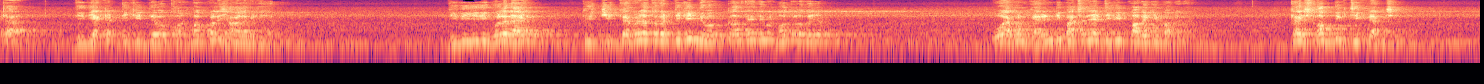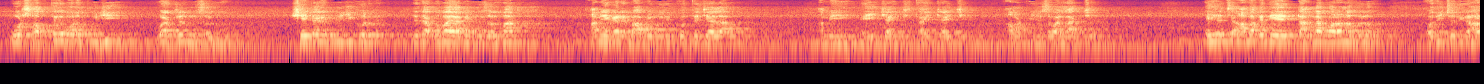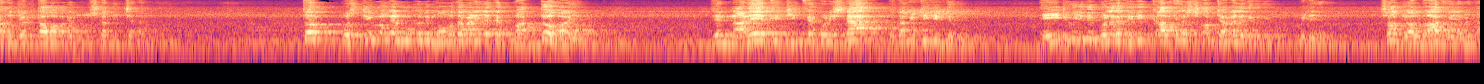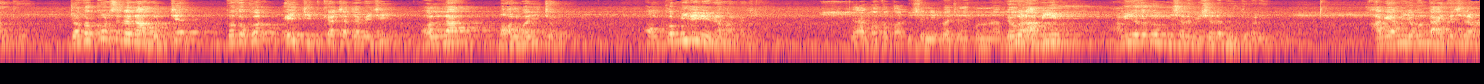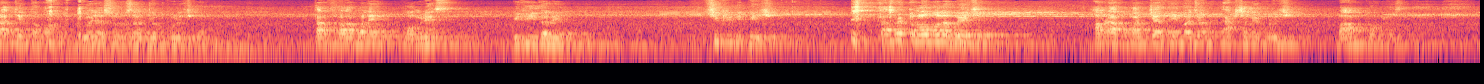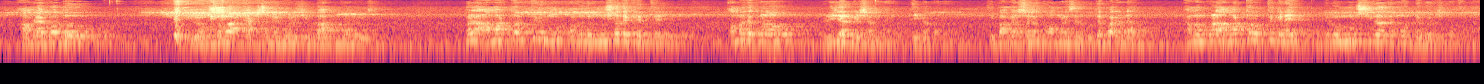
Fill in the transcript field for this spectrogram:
একটা দিদি একটা টিকিট দেবো কনফার্ম করলে ঝামেলা মিটে যাবে। দিদি যদি বলে দেয়, তুই চিৎকার করে তোকে টিকিট দেবো, কাল থেকে দেখবেন ভদ্রলোক হয়ে যাবে। ও এখন গ্যারেন্টি পাচ্ছে না যে টিকিট পাবে কি পাবে না। তাই সব দিক ঠিক রাখছে। ওর সব থেকে বড় পুঁজি ও একজন মুসলমান। সেটাকে পুঁজি করবে যে, দেখো ভাই, আমি মুসলমান। আমি এখানে বাবরি মসজিদ করতে চাইলাম। আমি এই চাইছি, তাই চাইছি। আমার পিছনে সবাই লাগছে। এই হচ্ছে আমাকে দিয়ে দাঙ্গা করানো হলো। অধিচ্ছদিকে হারানোর জন্য তাও আমাকে পুরস্কার দিচ্ছে না। তো পশ্চিমবঙ্গের মুখ্যমন্ত্রী মমতা ব্যানার্জি যাতে বাধ্য হয় যে নারে তুই চিন্তা করিস না তোকে আমি টিকিট দেবো। এইটুকু যদি বলে দেয় দিদি কাল থেকে সব ঝামেলা দিকে মিটে যাবে। সব জল ভাত হয়ে যাবে কাল থেকে। যতক্ষণ সেটা না হচ্ছে ততক্ষণ এই চিৎকার চেঁচামেচি হল্লা বলবাজি চলবে। অঙ্ক মিলিয়ে নিন আমার কাছে। গতকাল বিশ্বের নির্বাচনে কোনো না দেখুন আমি আমি যতক্ষণ বিষয়ে বিষয়ে বলতে পারি আগে আমি যখন দায়িত্বে ছিলাম রাজ্যের, তখন দু হাজার ষোলো সালে জোট করেছিলাম। তার ফলাফলে কংগ্রেস, বিরোধী দলের স্বীকৃতি পেয়েছি তারপরে টলমলে হয়েছে। আমরা পঞ্চায়েত নির্বাচন একসঙ্গে করেছি, বাম কংগ্রেস। আমরা গত লোকসভা একসঙ্গে করেছি, বাম কংগ্রেস। ফলে আমার তরফ থেকে আমাদের মুর্শিদের ক্ষেত্রে আমাদের কোনো রিজার্ভেশন নেই এই ব্যাপারে। কি বামের সঙ্গে কংগ্রেসের হতে পারে না এমন কোনো আমার তরফ থেকে নেই এবং মুর্শিদাবাদের মধ্যে বলছি কথাটা।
